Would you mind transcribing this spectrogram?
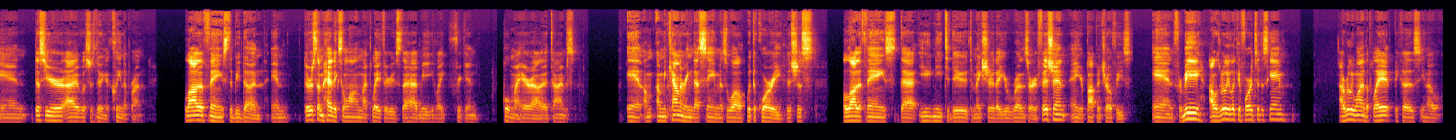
And this year, I was just doing a cleanup run. A lot of things to be done. And there were some headaches along my playthroughs that had me like freaking pull my hair out at times. And I'm, I'm encountering that same as well with The Quarry. There's just a lot of things that you need to do to make sure that your runs are efficient and you're popping trophies. And for me, I was really looking forward to this game. I really wanted to play it because, you know,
